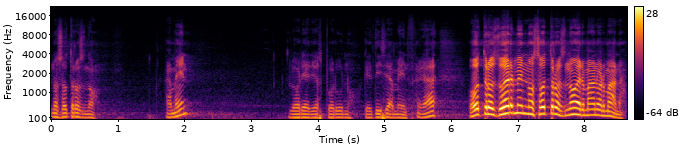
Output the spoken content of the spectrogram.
nosotros no. Amén. Gloria a Dios por uno que dice amén. Otros duermen, nosotros no, hermano, hermana.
